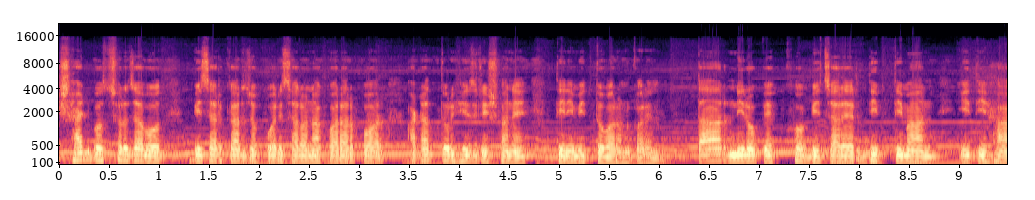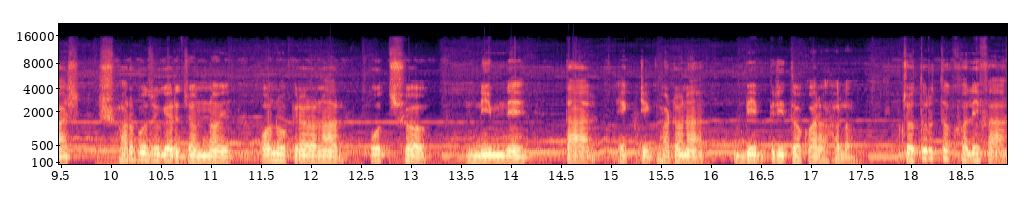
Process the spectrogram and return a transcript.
ষাট বছর যাবৎ বিচার কার্য পরিচালনা করার পর আটাত্তর হিজরি সনে তিনি মৃত্যুবরণ করেন। তার নিরপেক্ষ বিচারের দীপ্তিমান ইতিহাস সর্বযুগের জন্যই অনুপ্রেরণার উৎস। নিম্নে তার একটি ঘটনা বিবৃত করা হলো। চতুর্থ খলিফা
